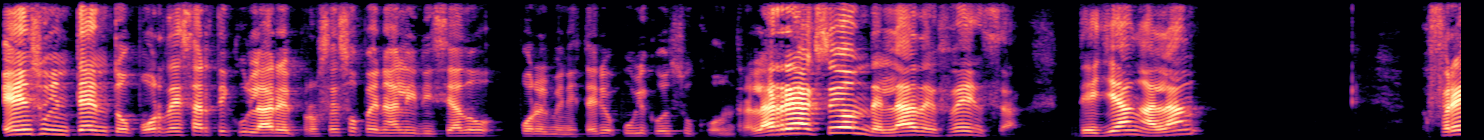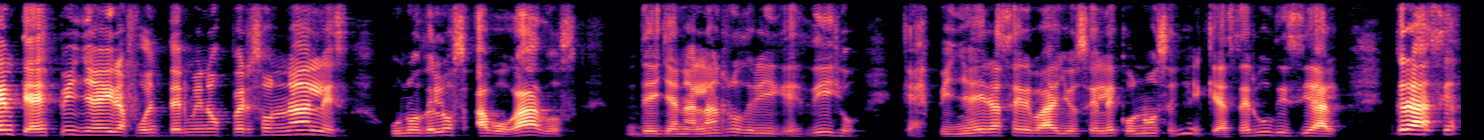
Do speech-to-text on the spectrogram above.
en su intento por desarticular el proceso penal iniciado por el Ministerio Público en su contra. La reacción de la defensa de Jean Alain frente a Espiñeira fue en términos personales. Uno de los abogados de Jean Alain Rodríguez dijo que a Espiñeira Ceballos se le conoce en el quehacer judicial gracias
